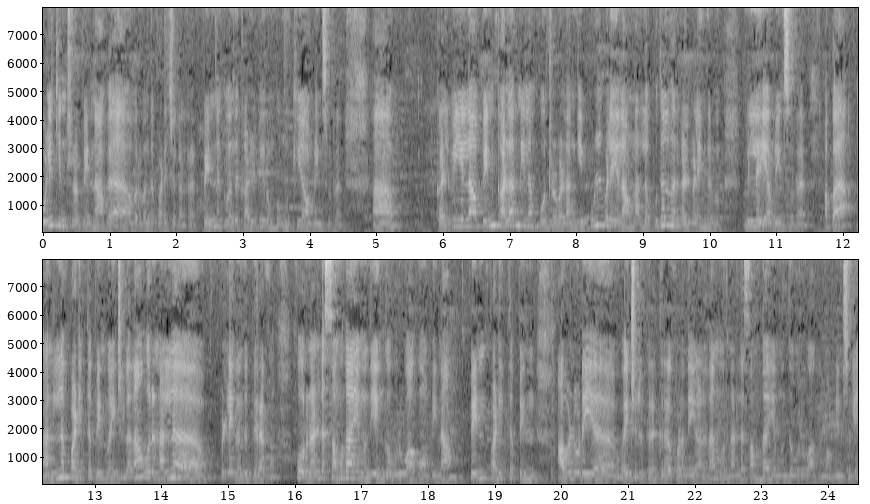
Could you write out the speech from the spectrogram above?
ஒழிக்கின்ற பெண்ணாக அவர் வந்து படைச்சு பெண்ணுக்கு வந்து கல்வி ரொம்ப முக்கியம் அப்படின்னு சொல்கிறார் கல்வியில்லா பெண் கலர் நிலம் போன்றவள். அங்கே புல் விளையலாம் நல்ல புதல்வர்கள் விளைந்து வில்லை அப்படின்னு சொல்றார். அப்ப நல்ல படித்த பெண் வயிற்றுல தான் ஒரு நல்ல பிள்ளை வந்து பிறக்கும். இப்போ ஒரு நல்ல சமுதாயம் வந்து எங்க உருவாகும் அப்படின்னா பெண் படித்த பெண் அவளுடைய வயிற்றில் பிறக்கிற குழந்தையால தான் ஒரு நல்ல சமுதாயம் வந்து உருவாகும் அப்படின்னு சொல்லி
